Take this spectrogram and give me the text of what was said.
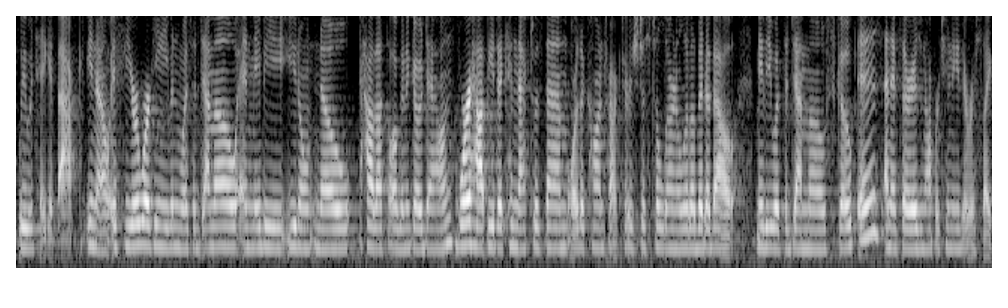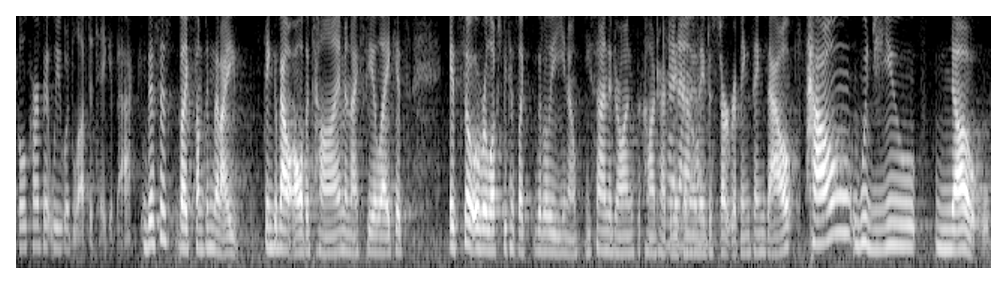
We would take it back. You know, if you're working even with a demo and maybe you don't know how that's all going to go down, we're happy to connect with them or the contractors just to learn a little bit about maybe what the demo scope is. And if there is an opportunity to recycle carpet, we would love to take it back. This is like something that I think about all the time, and I feel like it's it's so overlooked because like literally, you know, you sign the drawings, the contractor gets in there, and they just start ripping things out. How would you know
